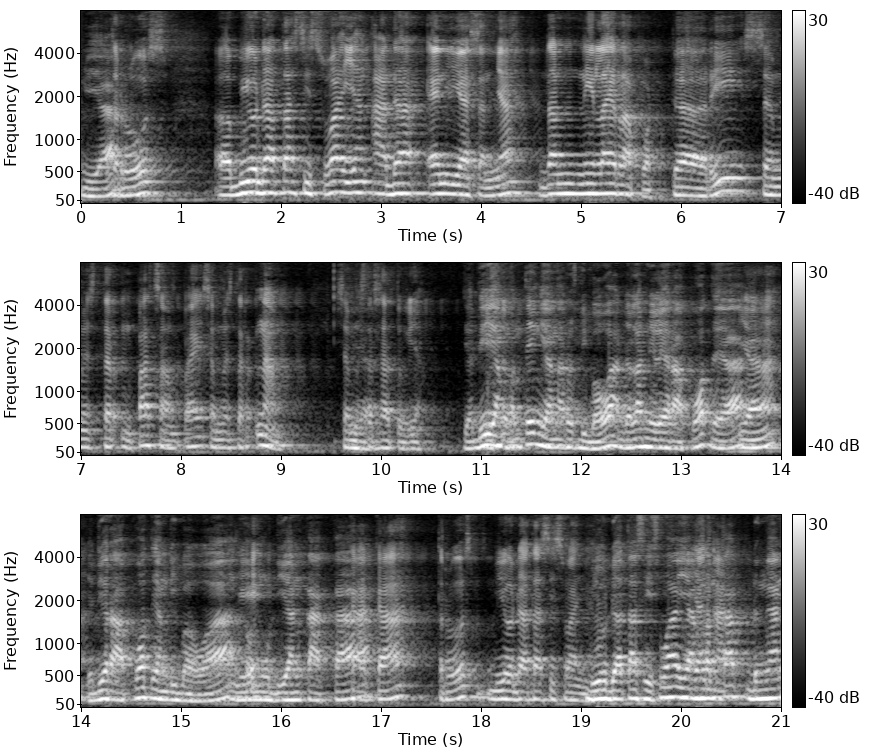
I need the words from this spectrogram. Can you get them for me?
Iya. terus eh, biodata siswa yang ada NISN-nya dan nilai raport dari semester 4 sampai semester 6, semester 1 ya. Jadi yang penting yang harus dibawa adalah nilai raport ya. Ya. Jadi raport yang dibawa, Oke. kemudian KK, KK, terus biodata siswanya. biodata siswa yang, Yang lengkap dengan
